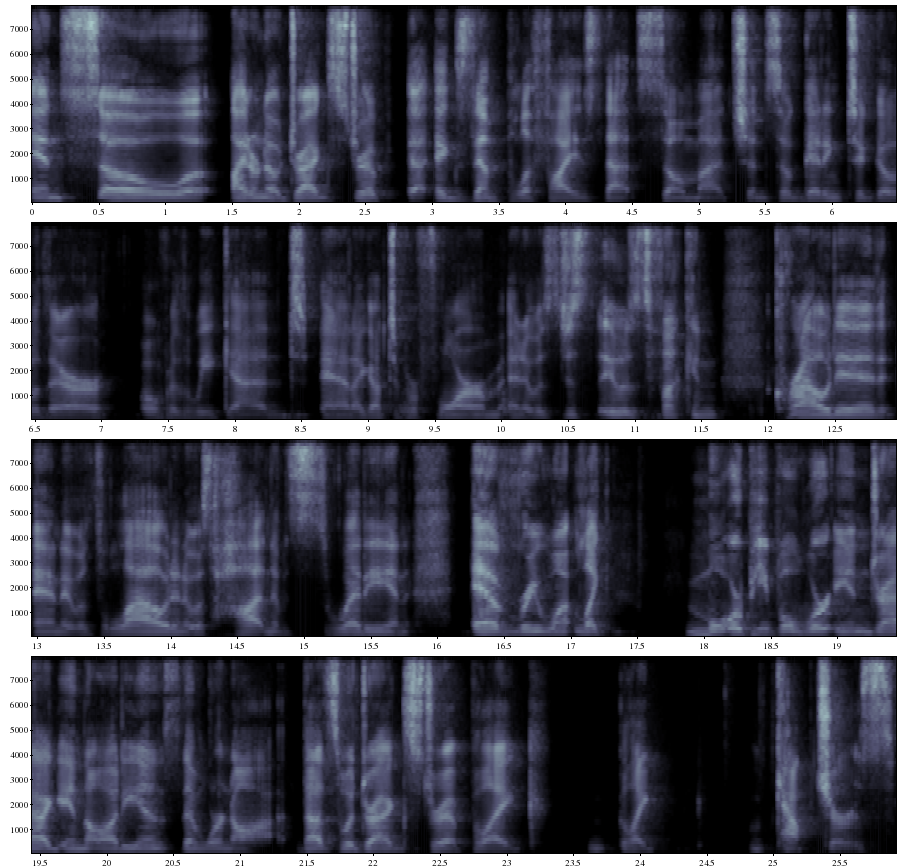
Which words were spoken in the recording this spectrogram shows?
And so I don't know, drag strip uh, exemplifies that so much. And so getting to go there over the weekend and I got to perform and it was just it was fucking crowded and it was loud and it was hot and it was sweaty and everyone like more people were in drag in the audience than were not. That's what drag strip like like captures.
